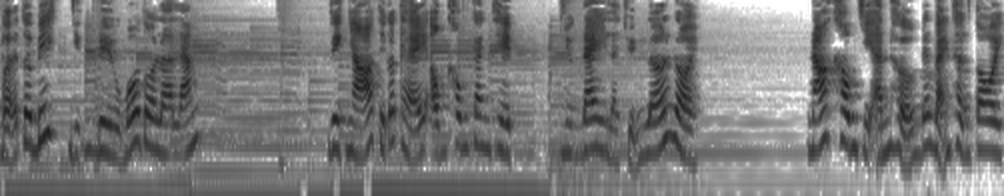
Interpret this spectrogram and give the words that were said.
bởi tôi biết những điều bố tôi lo lắng. Việc nhỏ thì có thể ông không can thiệp, nhưng đây là chuyện lớn rồi. Nó không chỉ ảnh hưởng đến bản thân tôi,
